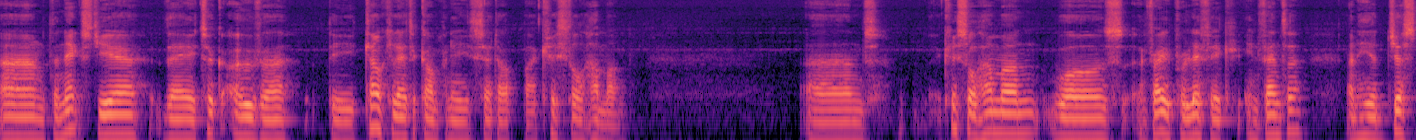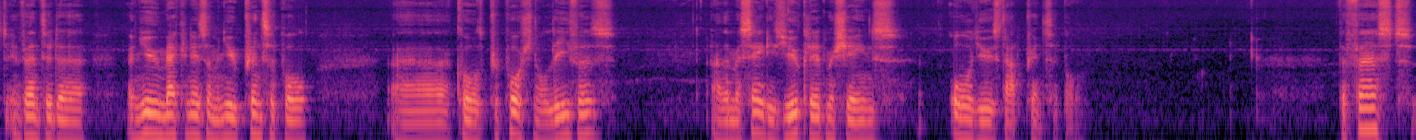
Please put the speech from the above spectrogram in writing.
and the next year they took over the calculator company set up by Christel Hamann. And Christel Hamann was a very prolific inventor and he had just invented a, a new mechanism, a new principle uh, called proportional levers and the Mercedes Euclid machines all use that principle. The first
